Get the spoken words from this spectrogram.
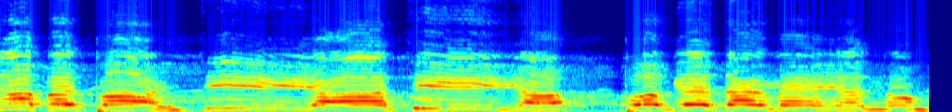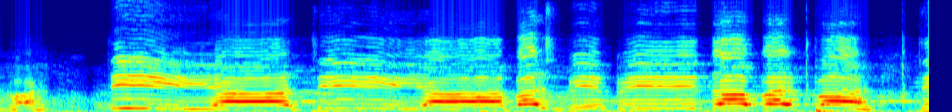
dobar par. Ti ja, ti ja, pogledaj me jednom bar. Ti ja, ti ja, baš bi bi dobar par. Ti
